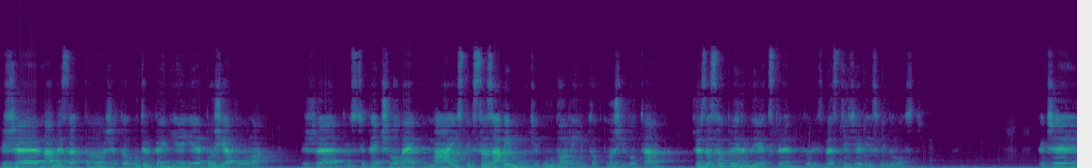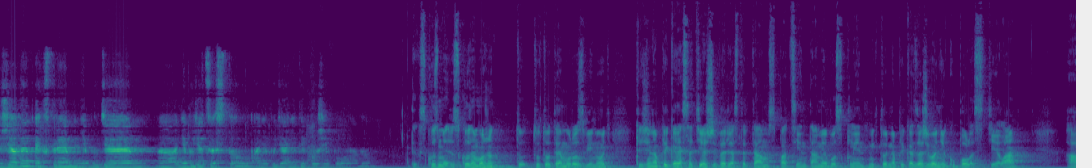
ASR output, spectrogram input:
že máme za to, že to utrpenie je Božia vôľa. Že proste ten človek má istým slzavým údolím tohto života, čo je zase úplne druhý extrém, ktorý sme zdedili z minulosti. Takže žiaden extrém nebude, e, nebude cestou a nebude ani tým Božím pohľadom. Tak skúsme, skúsme možno to, túto tému rozvinúť, keďže napríklad ja sa tiež veľa stretám s pacientami alebo s klientmi, ktorí napríklad zažívajú nejakú bolesť tela a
